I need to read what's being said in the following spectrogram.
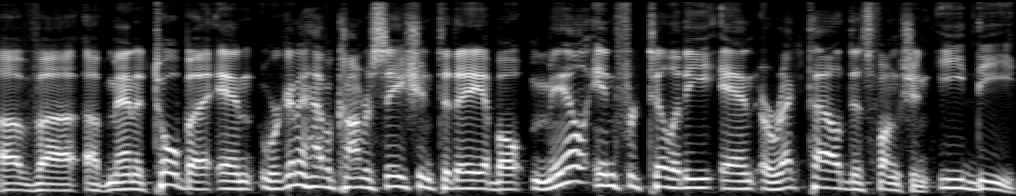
of, uh, of Manitoba, and we're going to have a conversation today about male infertility and erectile dysfunction, ED.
